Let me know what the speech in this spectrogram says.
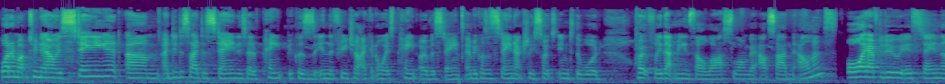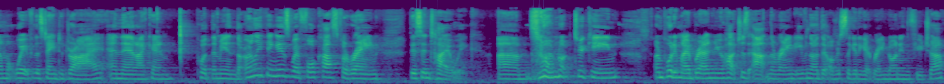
What I'm up to now is staining it. Um, I did decide to stain instead of paint because in the future I can always paint over stain. And because the stain actually soaks into the wood, hopefully that means they'll last longer outside in the elements. All I have to do is stain them, wait for the stain to dry, and then I can put them in. The only thing is we're forecast for rain this entire week. Um, so I'm not too keen on putting my brand new hutches out in the rain, even though they're obviously gonna get rained on in the future.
